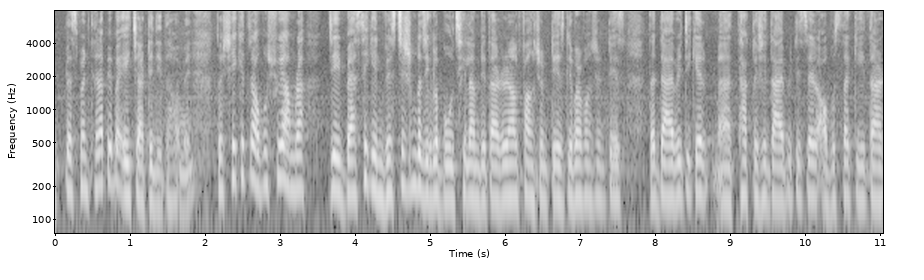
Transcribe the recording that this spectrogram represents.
রিপ্লেসমেন্ট থেরাপি বা এই চারটি দিতে হবে। তো সেক্ষেত্রে অবশ্যই আমরা যে বেসিক ইনভেস্টিগেশনগুলো যেগুলো বলছিলাম যে তার renal function test liver function test তার ডায়াবেটিকের থাকলে সে ডায়াবেটিসের অবস্থা কী তার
